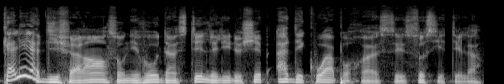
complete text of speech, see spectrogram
Quelle est la différence au niveau d'un style de leadership adéquat pour euh, ces sociétés-là?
